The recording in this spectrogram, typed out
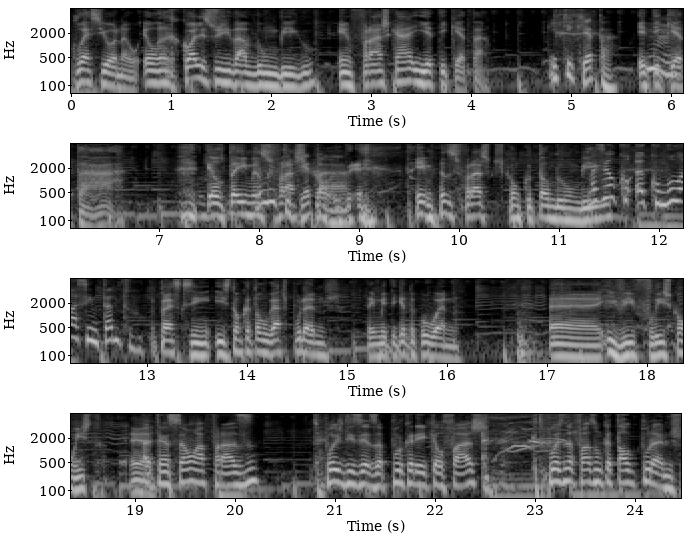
Coleciona-o. Ele recolhe a sujidade do umbigo, enfrasca e etiqueta. Etiqueta. Etiqueta. Ele tem imensos Ele frascos. tem imensos frascos com cotão do umbigo. Mas ele acumula assim tanto. Parece que sim. E estão catalogados por anos. Tem uma etiqueta com o ano. Ah, e vive feliz com isto. Ah, Atenção à frase. Depois dizes a porcaria que ele faz, que depois ainda faz um catálogo por anos.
